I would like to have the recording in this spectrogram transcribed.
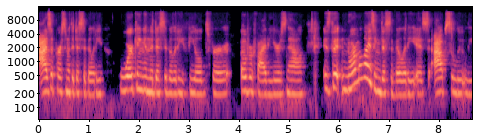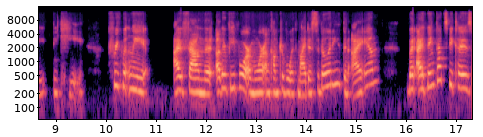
as a person with a disability, working in the disability fields for over five years now, is that normalizing disability is absolutely the key. Frequently, I've found that other people are more uncomfortable with my disability than I am. But I think that's because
